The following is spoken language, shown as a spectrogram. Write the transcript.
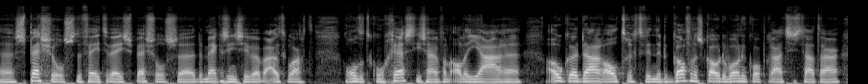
uh, specials, de VTW specials, uh, de magazines die we hebben uitgebracht rond het congres. Die zijn van alle jaren ook uh, daar al terug te vinden. De governance code woningcorporatie staat daar.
